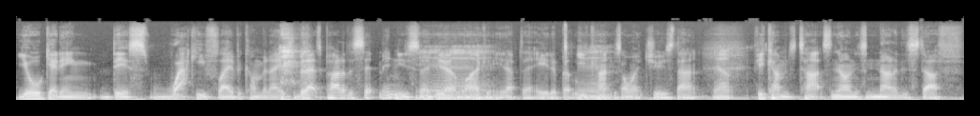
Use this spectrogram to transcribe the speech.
you're getting this wacky flavor combination but that's part of the set menu so if you don't like it you'd have to eat it but you can't just I won't choose that Yep. if you come to Tarts Anon, none of this stuff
